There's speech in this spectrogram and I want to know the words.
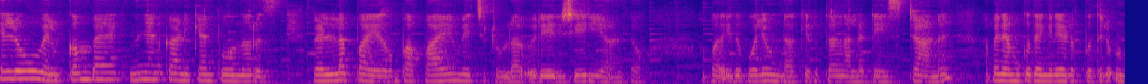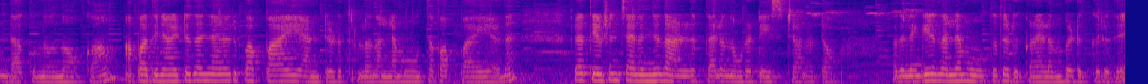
ഹലോ വെൽക്കം ബാക്ക് ഇന്ന് ഞാൻ കാണിക്കാൻ പോകുന്ന റെസിപ്പി വെള്ളപ്പയറും പപ്പായയും വെച്ചിട്ടുള്ള ഒരു എരിശ്ശേരിയാണ് കേട്ടോ അപ്പോൾ ഇതുപോലെ ഉണ്ടാക്കിയെടുത്താൽ നല്ല ടേസ്റ്റാണ് അപ്പോൾ നമുക്കിത് എങ്ങനെ എളുപ്പത്തിൽ ഉണ്ടാക്കുന്നത് നോക്കാം. അപ്പോൾ അതിനായിട്ട് തന്നെ ഞാനൊരു പപ്പായയാണ് ട്ടോ എടുത്തിട്ടുള്ളത്. നല്ല മൂത്ത പപ്പായയാണ്. ഒരു അത്യാവശ്യം ചനഞ്ഞതാണ് എടുത്താൽ ഒന്നുകൂടെ ടേസ്റ്റാണ് കേട്ടോ അതല്ലെങ്കിൽ നല്ല മൂത്തത് എടുക്കണം ഇളമ്പ് എടുക്കരുത്.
